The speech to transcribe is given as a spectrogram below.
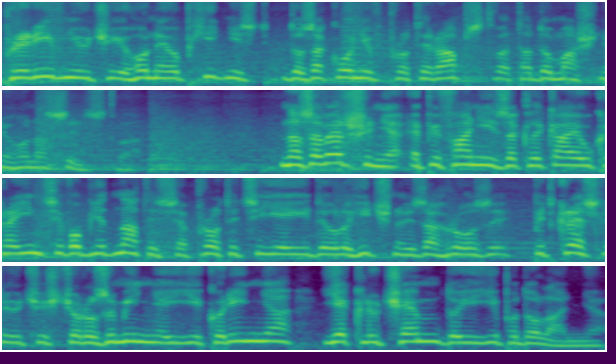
прирівнюючи його необхідність до законів проти рабства та домашнього насильства. На завершення Епіфаній закликає українців об'єднатися проти цієї ідеологічної загрози, підкреслюючи, що розуміння її коріння є ключем до її подолання.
